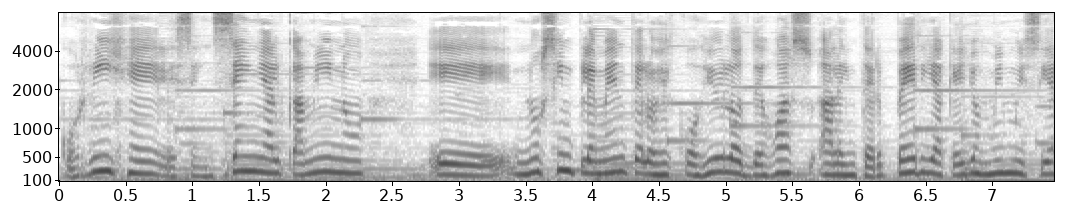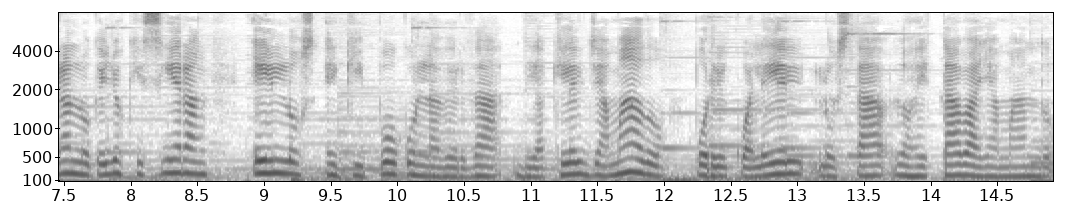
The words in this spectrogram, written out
corrige, les enseña el camino. Eh, no simplemente los escogió y los dejó a, a la intemperie, que ellos mismos hicieran lo que ellos quisieran, él los equipó con la verdad de aquel llamado por el cual Él los, los estaba llamando.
